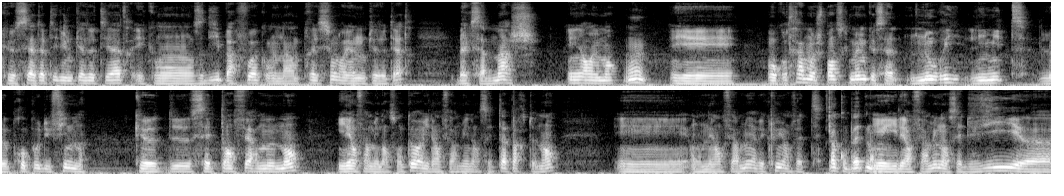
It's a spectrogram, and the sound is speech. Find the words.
que c'est adapté d'une pièce de théâtre et qu'on se dit parfois qu'on a l'impression de regarder une pièce de théâtre, bah, que ça marche énormément. Mm. Et au contraire, moi je pense que même que ça nourrit limite le propos du film, que de cet enfermement, il est enfermé dans son corps, il est enfermé dans cet appartement, et on est enfermé avec lui en fait. Ah, complètement. Et il est enfermé dans cette vie euh,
